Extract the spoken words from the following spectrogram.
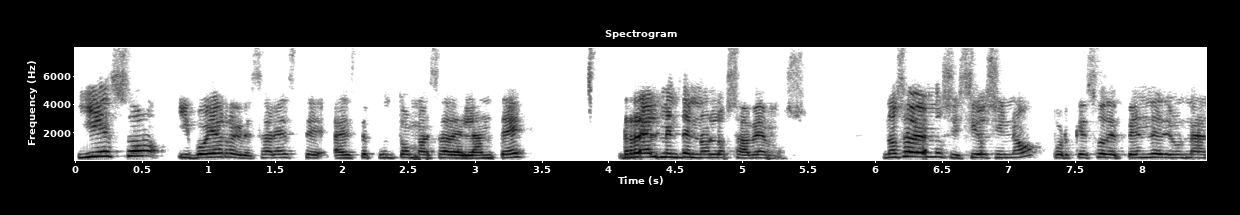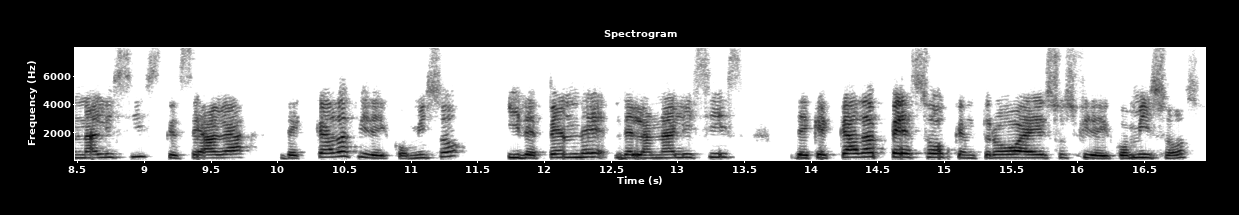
Y eso, y voy a regresar a este, a este punto más adelante, realmente no lo sabemos. No sabemos si sí o si no, porque eso depende de un análisis que se haga de cada fideicomiso y depende del análisis de que cada peso que entró a esos fideicomisos,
